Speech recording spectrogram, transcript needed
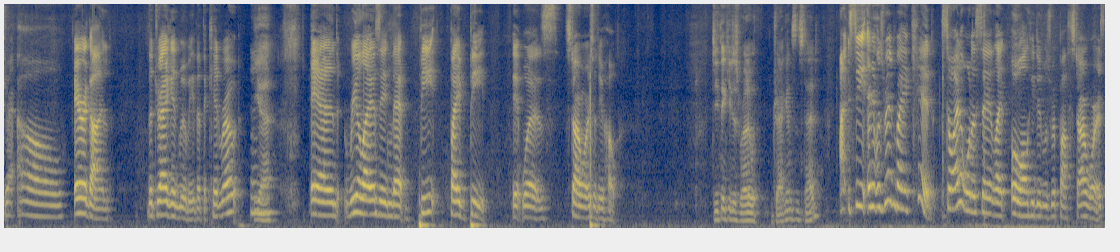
Dra- oh. Eragon, the dragon movie that the kid wrote, mm-hmm. Yeah. and realizing that beat by beat, it was Star Wars A New Hope. Do you think he just wrote it with dragons instead? I see, and it was written by a kid, so I don't want to say like, oh, all he did was rip off Star Wars.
